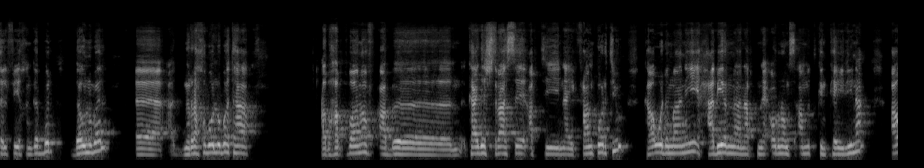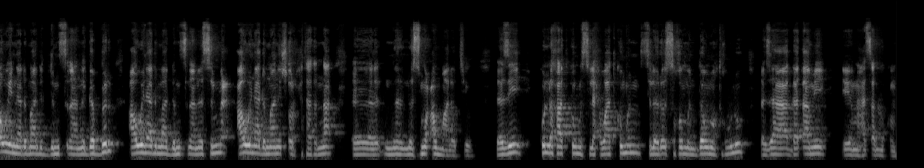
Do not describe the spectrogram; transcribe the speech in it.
ሰልፊ ክንገብር ደው ንበል ንራኽበሉ ቦታ ኣብ ሃፕባኖፍ ኣብ ካይደ ሽትራሴ ኣብቲ ናይ ፍራንክፎርት እዩ ካብኡ ድማ ሓቢርና ናብቲ ናይ ኦርኖምስ ኣመት ክንከይድ ኢና ኣብኡ ኢና ድማ ድምፅና ንገብር ኣብኡ ኢና ድማ ድምፅና ነስምዕ ኣብኡ ኢና ድማ ጨርሑታትና ነስምዖም ማለት እዩ ስለዚ ኩልካትኩም ስለ ኣሕዋትኩምን ስለ ርእስኹምን ደው ንክትብሉ በዛ ኣጋጣሚ የማሓፀነኩም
